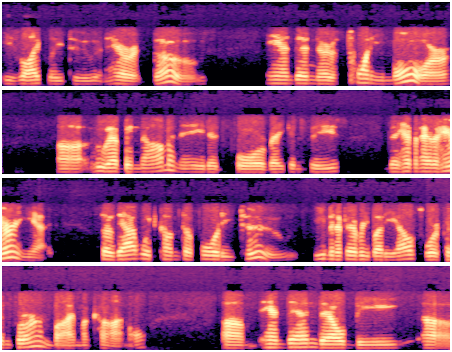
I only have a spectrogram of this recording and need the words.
he's likely to inherit those. And then there's 20 more uh, who have been nominated for vacancies. They haven't had a hearing yet. So that would come to 42, even if everybody else were confirmed by McConnell. Um, and then there'll be uh,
